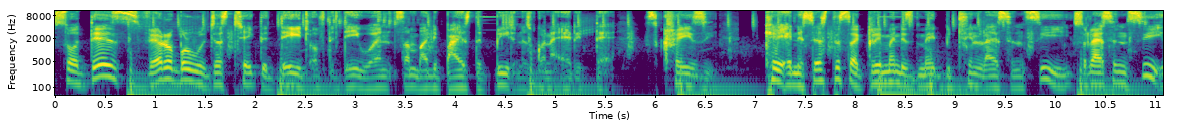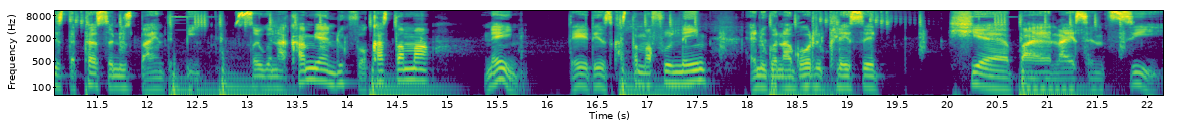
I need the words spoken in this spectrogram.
so this variable will just take the date of the day when somebody buys the beat and it's gonna add it there. It's crazy. Okay and it says this agreement is made between licensee so licensee is the person who's buying the beat so we're gonna come here and look for customer name. There it is customer full name and we're gonna go replace it here by licensee.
